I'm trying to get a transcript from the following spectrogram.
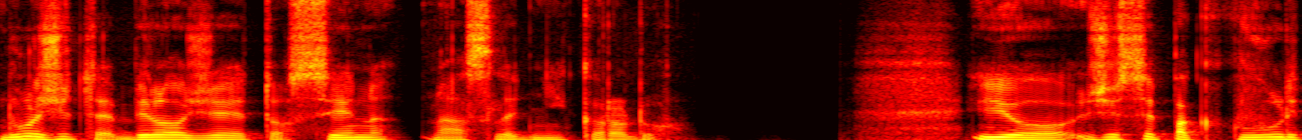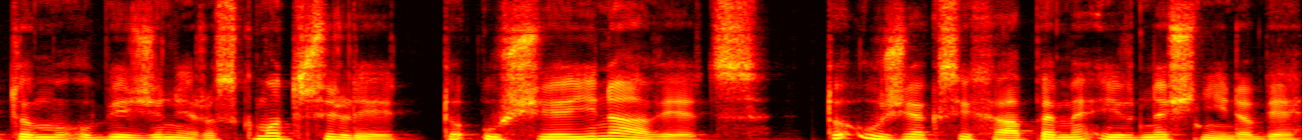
Důležité bylo, že je to syn, následník rodu. Jo, že se pak kvůli tomu obě ženy rozkmotřily, to už je jiná věc. To už jak si chápeme i v dnešní době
